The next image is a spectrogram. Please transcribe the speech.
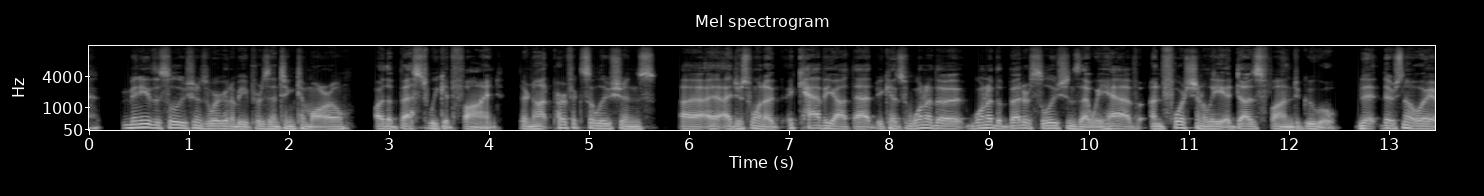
many of the solutions we're going to be presenting tomorrow are the best we could find. They're not perfect solutions. Uh, I, I, just want to caveat that because one of the one of the better solutions that we have, unfortunately, it does fund Google. There's no way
